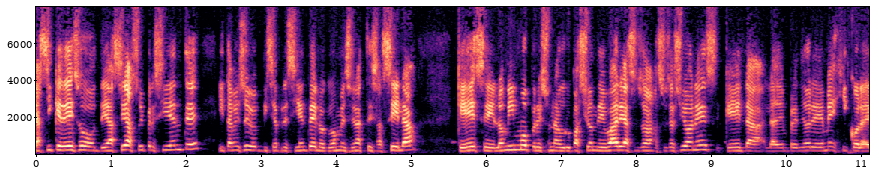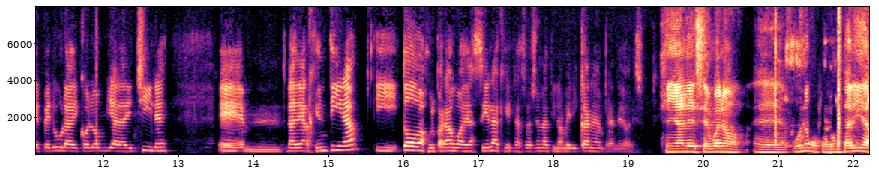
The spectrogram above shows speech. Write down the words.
así que de eso, de ASEA soy presidente y también soy vicepresidente de lo que vos mencionaste, es ACELA, que es lo mismo, pero es una agrupación de varias asociaciones, que es la, la, de Emprendedores de México, la de Perú, la de Colombia, la de Chile, la de Argentina, y todo bajo el paraguas de ACELA, que es la Asociación Latinoamericana de Emprendedores. Genial ese. Bueno, eh, uno preguntaría,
